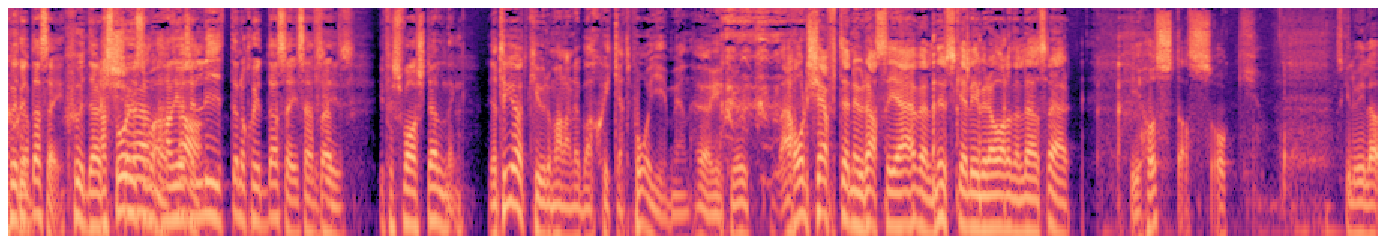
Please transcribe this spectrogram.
skyddar- skyddar sig. skyddar han, står ju som, han gör sig ja. liten och skyddar sig så för att, i försvarsställning. Jag tycker det var kul om han hade bara skickat på Jimmy en högerkurv. Ja, Håll käften nu rassejävel, nu ska Liberalerna lösa det här. i höstas och skulle vilja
